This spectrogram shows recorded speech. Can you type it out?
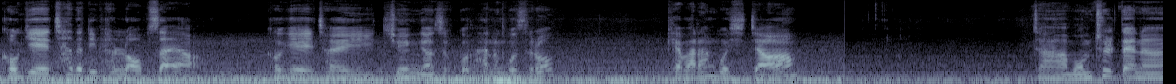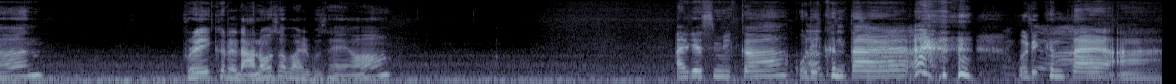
거기에 차들이 별로 없어요. 거기에 저희 주행 연습 하는 곳으로 개발한 곳이죠. 자 멈출 때는 브레이크를 나눠서 밟으세요. 알겠습니까? 우리 아, 큰딸, 우리. 큰딸, 아,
